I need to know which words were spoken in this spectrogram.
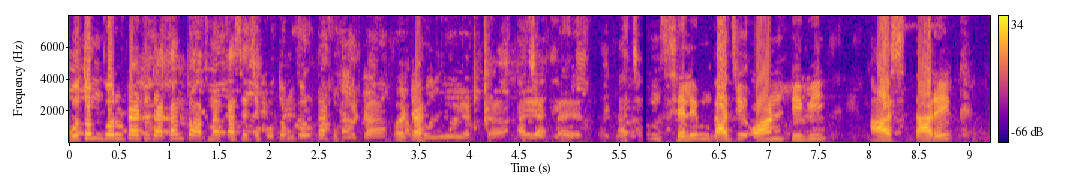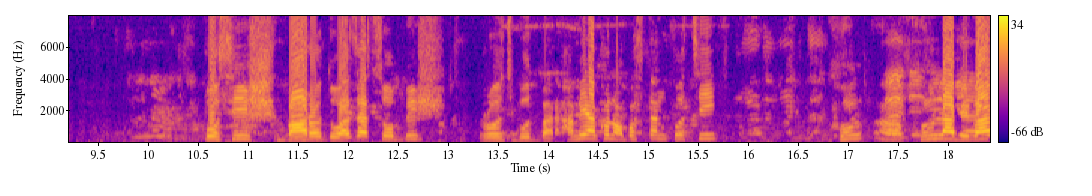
প্রথম গরুটা একটু দেখান তো আপনার কাছে যে প্রথম গরুটা। ওইটা আচ্ছা আচ্ছা। সেলিম গাজী অন টিভি আজ তারিখ পঁচিশ বারো দু রোজ বুধবার। আমি এখন অবস্থান করছি খুল- খুলনা বিভাগ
